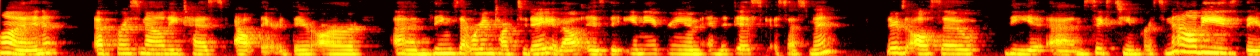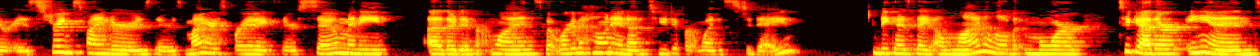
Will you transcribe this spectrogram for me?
ton of personality tests out there. There are um, things that we're going to talk today about is the Enneagram and the DISC assessment. There's also the um, 16 personalities, there is Strengths Finders, there's Myers Briggs, there's so many other different ones, but we're going to hone in on two different ones today because they align a little bit more together and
